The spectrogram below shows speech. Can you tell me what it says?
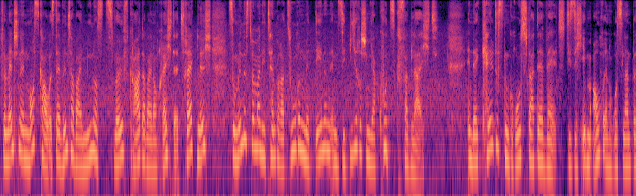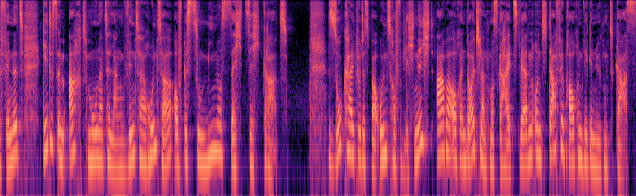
Für Menschen in Moskau ist der Winter bei minus 12 Grad dabei noch recht erträglich, zumindest wenn man die Temperaturen mit denen im sibirischen Jakutsk vergleicht. In der kältesten Großstadt der Welt, die sich eben auch in Russland befindet, geht es im acht Monate langen Winter runter auf bis zu minus 60 Grad. So kalt wird es bei uns hoffentlich nicht, aber auch in Deutschland muss geheizt werden und dafür brauchen wir genügend Gas.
